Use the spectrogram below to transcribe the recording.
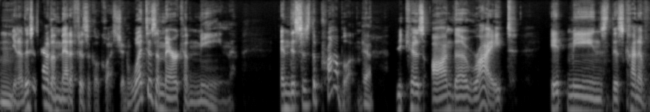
mm. you know, this is kind of a metaphysical question. What does America mean? And this is the problem. Yeah. Because on the right, it means this kind of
